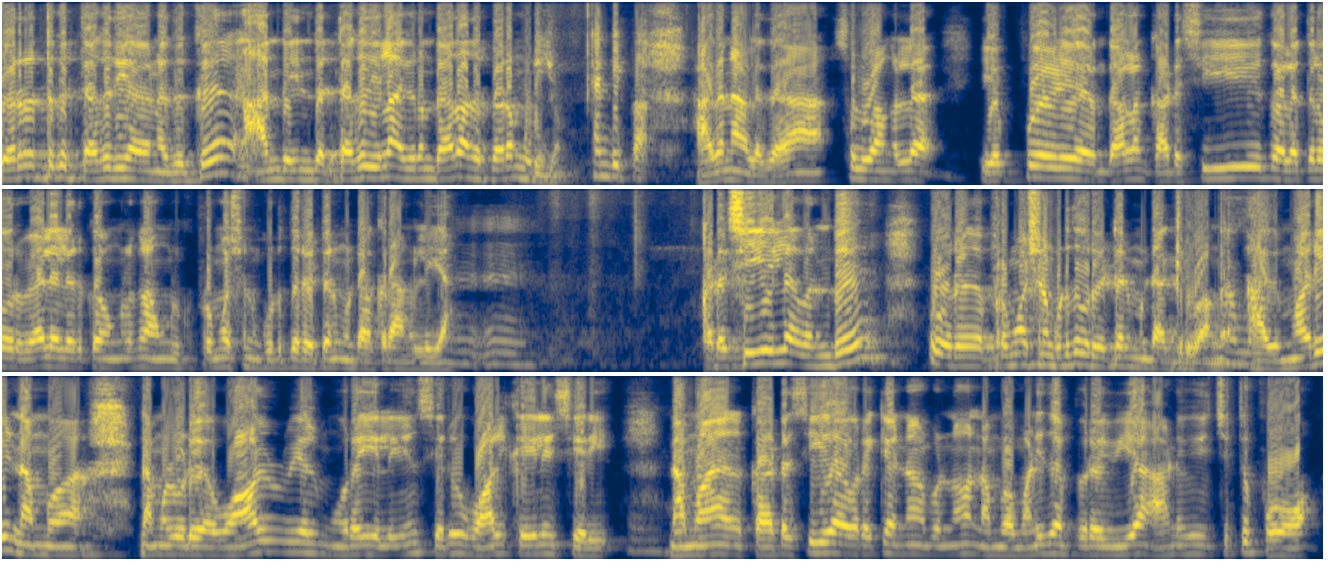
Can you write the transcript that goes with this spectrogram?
பெறறதுக்கு தகுதியானதுக்கு அந்த இந்த தகுதியெல்லாம் இருந்தாலும் அதை பெற முடியும். கண்டிப்பா. அதனாலதான் சொல்லுவாங்கல்ல எப்படி இருந்தாலும் கடைசி காலத்துல ஒரு வேலையில இருக்கவங்களுக்கு அவங்களுக்கு ப்ரொமோஷன் கொடுத்து ரிட்டர்மெண்ட் ஆக்குறாங்க இல்லையா? கடைசியில வந்து ஒரு ப்ரொமோஷன் கொடுத்து ஒரு ரிட்டைர்மெண்ட் ஆக்கிடுவாங்க. அது மாதிரி நம்ம நம்மளுடைய வாழ்வியல் முறையிலையும் சரி வாழ்க்கையிலையும் சரி நம்ம கடைசியா வரைக்கும் என்ன பண்ணோம்? நம்ம மனித பிறவியை அனுபவிச்சுட்டு போவோம்.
